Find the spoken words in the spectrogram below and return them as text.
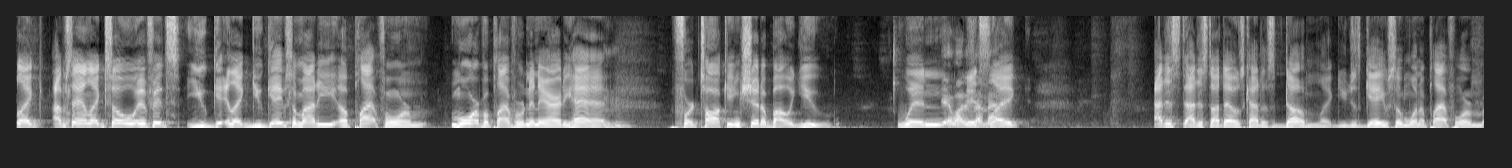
like I'm saying, like, so if it's you get like you gave somebody a platform, more of a platform than they already had, Mm-hmm. for talking shit about you, when Yeah, why does that it's matter? like. I just, I just thought that was kind of dumb. Like you just gave someone a platform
